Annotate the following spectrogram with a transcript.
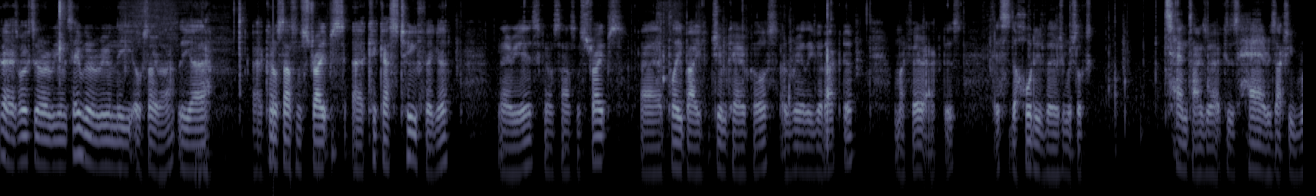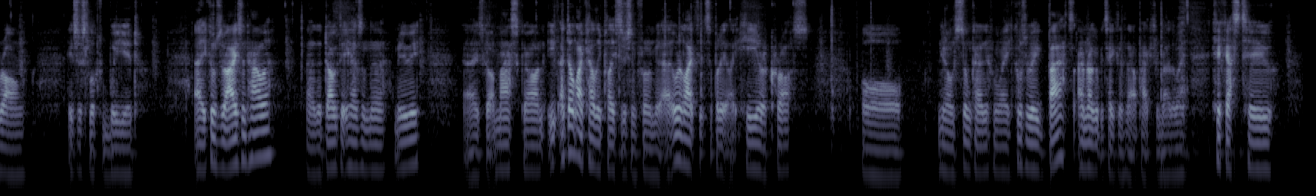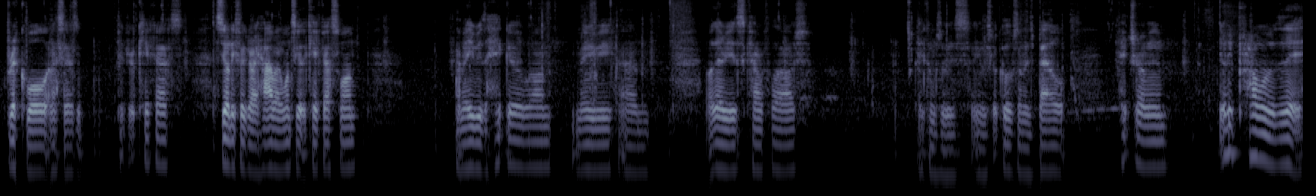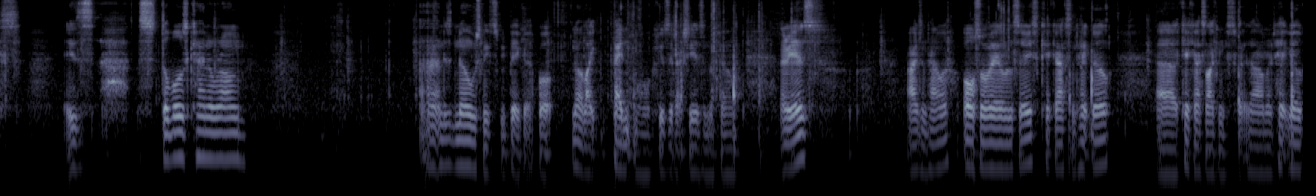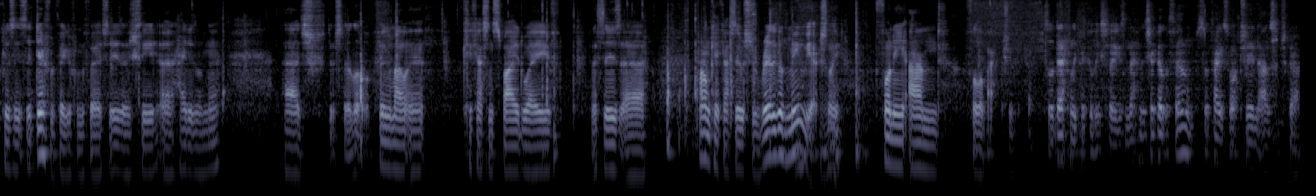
Hey guys, welcome to another review. Today we're going to review the, oh sorry about that, the uh, uh, Colonel Stars and Stripes uh, Kick-Ass 2 figure. There he is, Colonel Stars and Stripes, uh, played by Jim Carrey of course, a really good actor, one of my favourite actors. This is the hooded version which looks 10 times better because his hair is actually wrong. It just looks weird. Uh, he comes with Eisenhower, uh, the dog that he has in the movie. Uh, he's got a mask on. He, I don't like how they place this in front of me. I would have liked it to put it like here across, or you know, some kind of different way. He comes with a big bat. I'm not going to be taking this out of packaging, by the way. Kick-Ass 2, Brick Wall, and I say there's a picture of Kick-Ass. It's the only figure I have. I want to get the Kick-Ass one. And maybe the Hit Girl one. Maybe. Um, oh, there he is, camouflage. He comes with his, you know, he's got gloves on his belt picture of him. The only problem with this is the stubble's kind of wrong. And his nose needs to be bigger, but not like bent more because it actually is in the film. There he is. Eisenhower. Also available in the series, Kick-Ass and Hit Girl. Uh, Kick-Ass liking to his and Hit Girl because it's a different figure from the first series. As you see, uh, head is on there. Uh, just, just a little thing about it. Kick-Ass Inspired Wave. This is uh, from Kick-Ass, which is a really good movie actually. Funny and full of action. So definitely pick up these figures and definitely check out the film. So thanks for watching and subscribe.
